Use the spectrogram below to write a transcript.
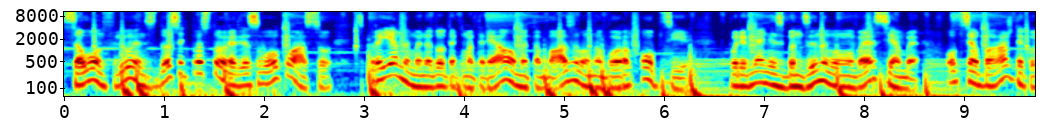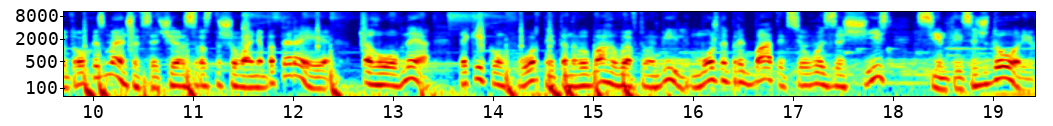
Салон Fluence досить просторий для свого класу, з приємними на дотик матеріалами та базовим набором опцій. В порівнянні з бензиновими версіями обсяг багажнику трохи зменшився через розташування батареї. Та головне, такий комфортний та невибагливий автомобіль можна придбати всього за 6-7 тисяч доларів.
